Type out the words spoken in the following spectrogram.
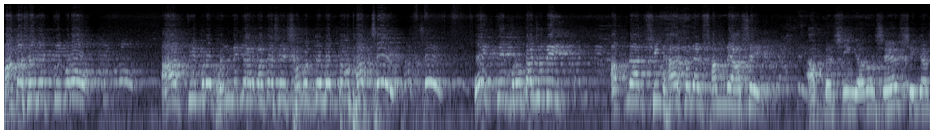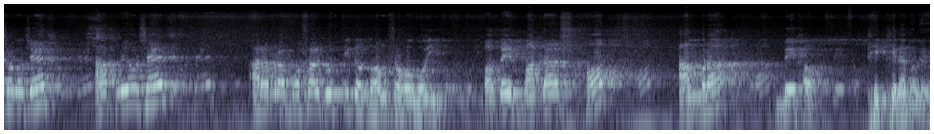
বাতাসে যে তীব্র আর তীব্র ঘূর্ণিঝড় বাতাসে সমুদ্রের মধ্যে উঠাচ্ছে। ওই তীব্রতা যদি আপনার সিংহাসনের সামনে আসে, আপনার সিংহাসনও শেষ সিংহাসনও শেষ, আপনিও শেষ, আর আমরা মশার গোষ্ঠী তো ধ্বংস হবই। অতএব বাতাস হক, আমরা বেহক। ঠিক কিনা বলেন?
